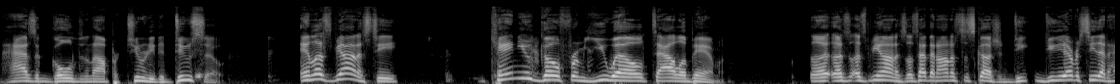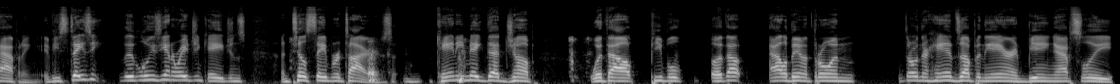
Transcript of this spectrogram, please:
has a golden opportunity to do so. And let's be honest, T, can you go from UL to Alabama? Let's, let's be honest. Let's have that honest discussion. Do, do you ever see that happening? If he stays at the Louisiana Raging Cajuns until Saban retires, can he make that jump without people, without Alabama throwing throwing their hands up in the air and being absolutely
